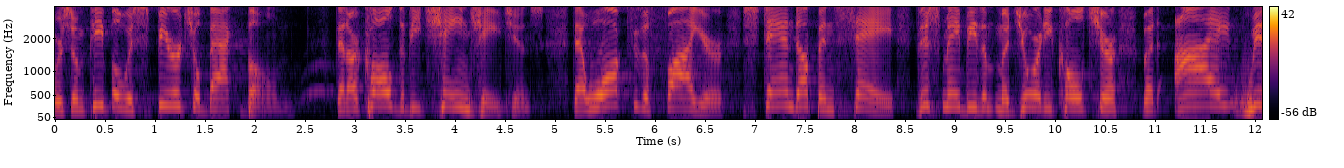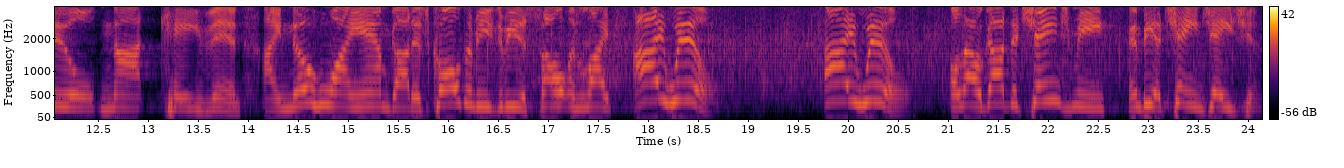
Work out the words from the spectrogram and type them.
where some people with spiritual backbone that are called to be change agents, that walk through the fire, stand up and say, This may be the majority culture, but I will not cave in. I know who I am. God has called me to be the salt and light. I will. I will allow God to change me and be a change agent.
